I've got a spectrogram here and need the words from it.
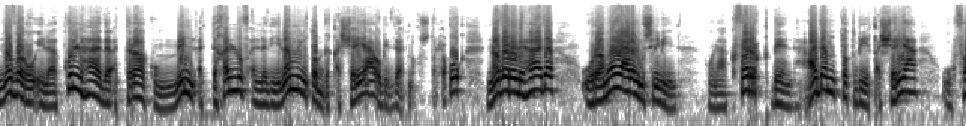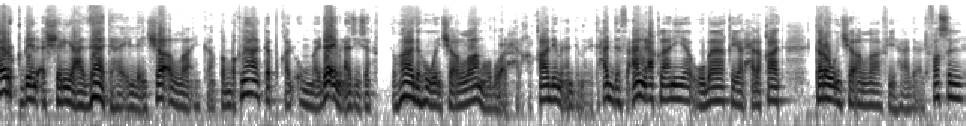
نظروا إلى كل هذا التراكم من التخلف الذي لم يطبق الشريعة وبالذات مقصود الحقوق. نظروا لهذا ورموه على المسلمين. هناك فرق بين عدم تطبيق الشريعة وفرق بين الشريعة ذاتها اللي إن شاء الله إن كان طبقناها تبقى الأمة دائما عزيزة. وهذا هو إن شاء الله موضوع الحلقة القادمة. عندما نتحدث عن العقلانية وباقي الحلقات تروا إن شاء الله في هذا الفصل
